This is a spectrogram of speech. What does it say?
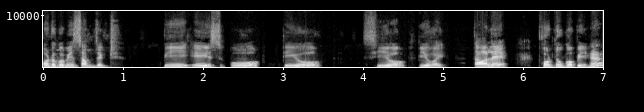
photocopy subject P H O T O C O P Y তাহলে ফটোকপি হ্যাঁ?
